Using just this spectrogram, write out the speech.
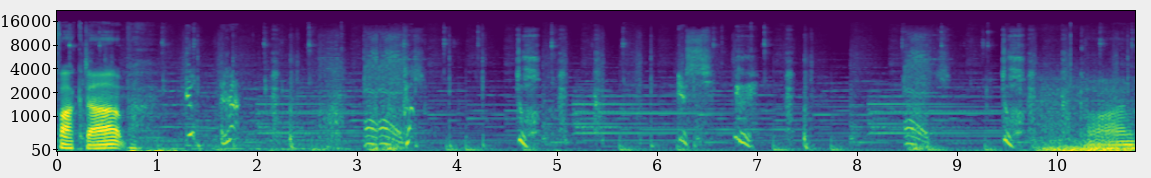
Fucked up. よし Come on.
